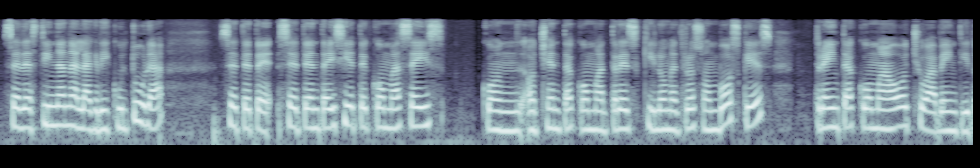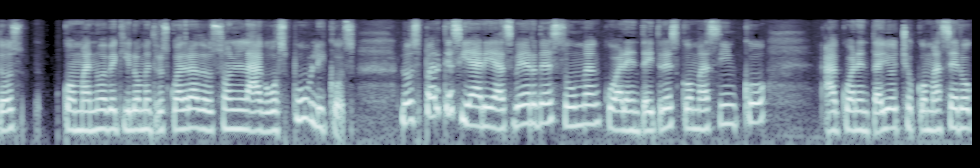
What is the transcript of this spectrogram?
Se destinan a la agricultura 77,6 con 80,3 kilómetros son bosques, 30,8 a 22,9 kilómetros cuadrados son lagos públicos. Los parques y áreas verdes suman 43,5 a 48,0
